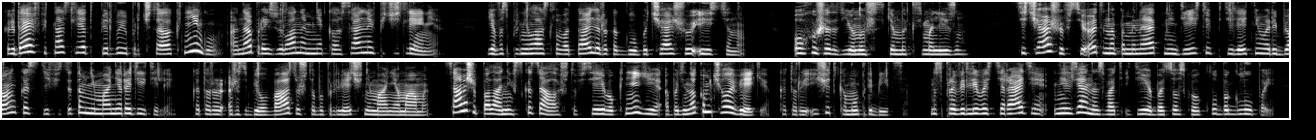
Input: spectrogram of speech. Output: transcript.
Когда я в 15 лет впервые прочитала книгу, она произвела на меня колоссальное впечатление. Я восприняла слова Тайлера как глубочайшую истину. Ох уж этот юношеский максимализм. Сейчас же все это напоминает мне действия пятилетнего ребенка с дефицитом внимания родителей, который разбил вазу, чтобы привлечь внимание мамы. Сам же Паланик сказал, что все его книги об одиноком человеке, который ищет кому прибиться. Но справедливости ради нельзя назвать идею бойцовского клуба глупой –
